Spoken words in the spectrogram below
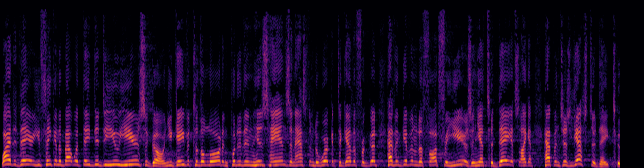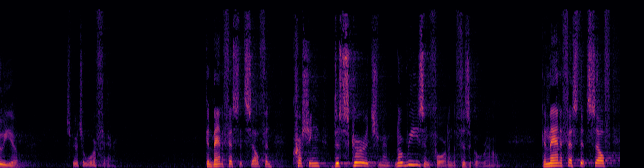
Why today are you thinking about what they did to you years ago and you gave it to the Lord and put it in His hands and asked Him to work it together for good? Haven't given it a thought for years and yet today it's like it happened just yesterday to you. Spiritual warfare can manifest itself in crushing discouragement. No reason for it in the physical realm. Can manifest itself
